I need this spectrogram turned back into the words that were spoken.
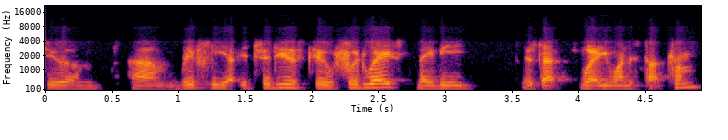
to um, um briefly introduce to food waste. Maybe is that where you want to start from?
